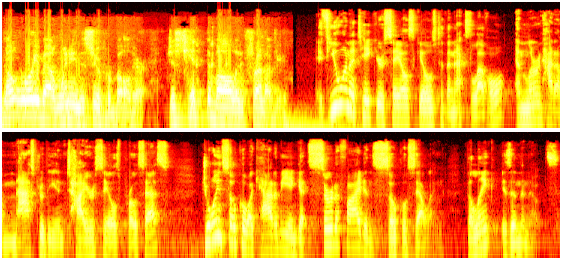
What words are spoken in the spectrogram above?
Don't worry about winning the Super Bowl here. Just hit the ball in front of you. If you want to take your sales skills to the next level and learn how to master the entire sales process, join SoCo Academy and get certified in SoCo selling. The link is in the notes.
